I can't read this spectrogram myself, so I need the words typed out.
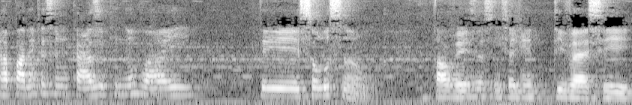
aparenta ser um caso que não vai ter solução. Talvez, assim, se a gente tivesse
